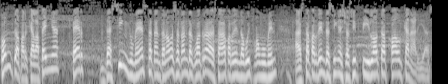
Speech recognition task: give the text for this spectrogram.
compte perquè la penya perd de 5 només, 79 a 74, estava perdent de 8 fa un moment, està perdent de 5, això sí, pilota pel Canàries.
